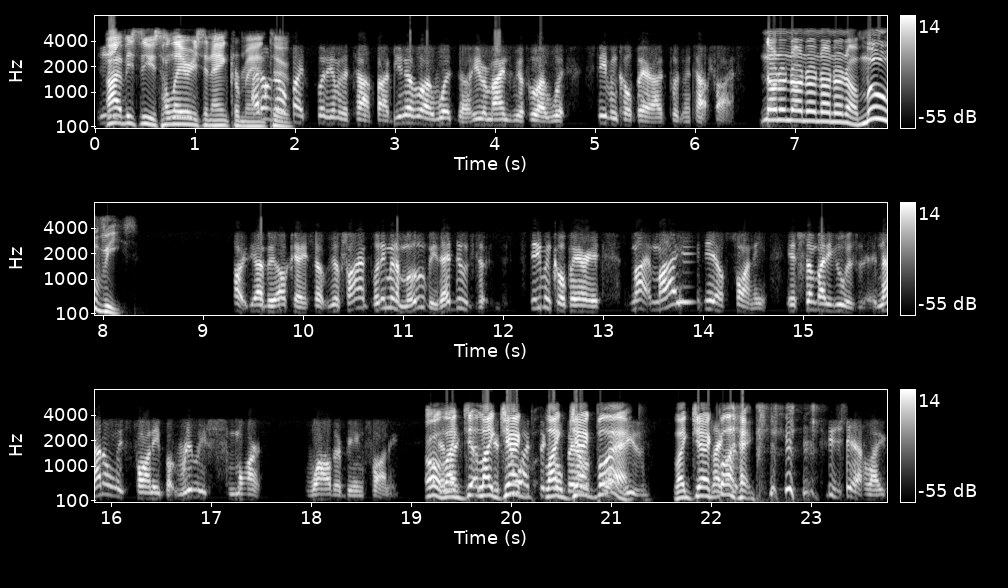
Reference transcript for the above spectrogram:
He, Obviously he's hilarious he, in Anchorman I don't too. know if I'd put him in the top 5. You know who I would though? He reminds me of who I would. Stephen Colbert I'd put in the top 5. No, no, no, no, no, no, no. Movies. Oh, yeah, okay, so you fine, put him in a movie. That dude, Stephen Colbert, my, my idea of funny is somebody who is not only funny, but really smart while they're being funny. Oh, like like, like Jack like Jack Black. like Jack like Black. yeah, like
